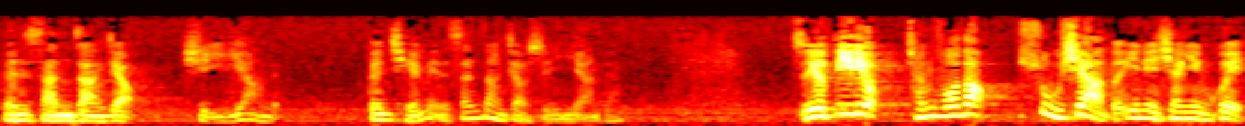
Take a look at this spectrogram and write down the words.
跟三藏教是一样的，跟前面的三藏教是一样的。只有第六成佛道，树下得一念相应会，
